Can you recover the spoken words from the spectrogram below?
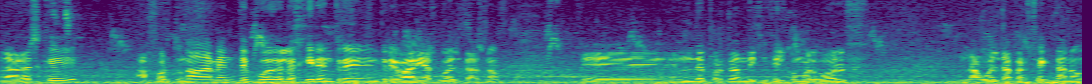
La verdad es que afortunadamente puedo elegir entre, entre varias vueltas, ¿no? Eh, en un deporte tan difícil como el golf, la vuelta perfecta no,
